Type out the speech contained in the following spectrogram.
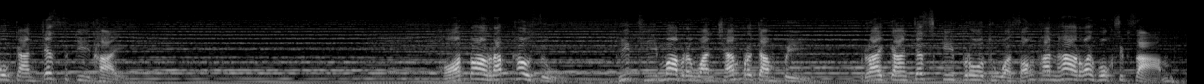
วงการเจ็ตสกีไทย ขอต้อนรับเข้าสู่ พิธีมอบรางวัลแชมป์ประจำปี รายการเจ็ตสกีโปรทัวร์ 2563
